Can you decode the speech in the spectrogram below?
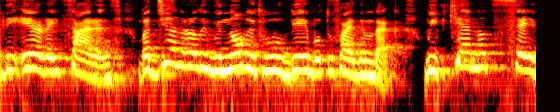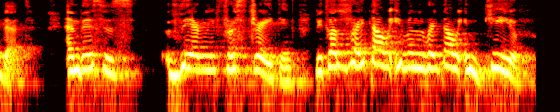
the air raid sirens. But generally, we know that we will be able to fight them back. We cannot say that. And this is very frustrating because right now, even right now in Kiev,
